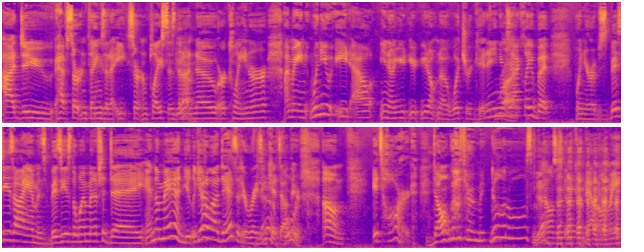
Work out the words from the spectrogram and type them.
I do have certain things that I eat certain places that I know are cleaner. I mean, when you eat out, you know, you, you, you don't know what you're getting Right. exactly, but when you're as busy as I am, as busy as the women of today, and the men, you, you got a lot of dads that are raising Yeah, kids out there. Um, it's hard. Don't go through McDonald's. Yeah. McDonald's is going to come down on me.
